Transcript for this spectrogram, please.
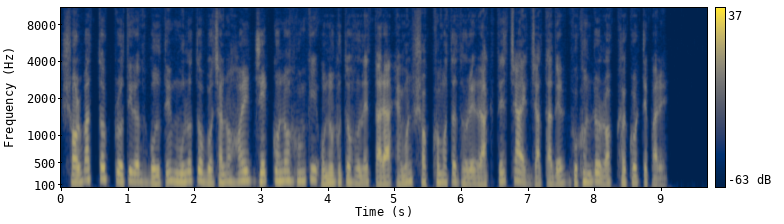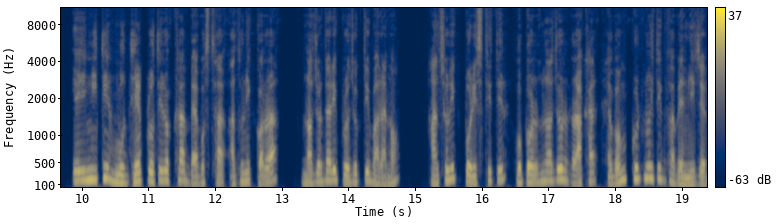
সর্বাত্মক প্রতিরোধ বলতে মূলত বোঝানো হয় যে কোনো হুমকি অনুভূত হলে তারা এমন সক্ষমতা ধরে রাখতে চায় যা তাদের ভূখণ্ড রক্ষা করতে পারে। এই নীতির মধ্যে প্রতিরক্ষা ব্যবস্থা আধুনিক করা, নজরদারি প্রযুক্তি বাড়ানো, আঞ্চলিক পরিস্থিতির উপর নজর রাখা এবং কূটনৈতিকভাবে নিজের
